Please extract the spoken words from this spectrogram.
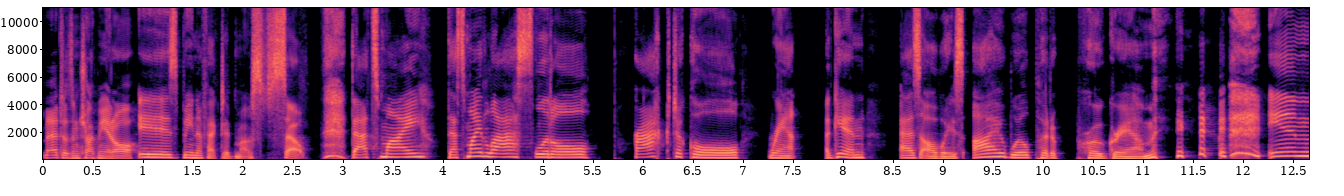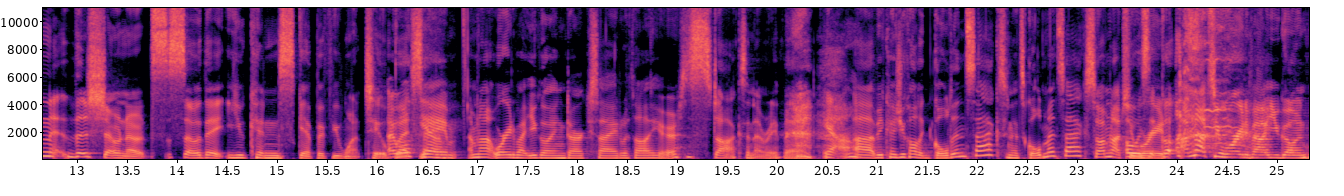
That doesn't shock me at all. is being affected most. So that's my that's my last little practical rant. Again, as always, I will put a program in the show notes so that you can skip if you want to. I will say, I'm not worried about you going dark side with all your stocks and everything. Yeah. Uh, because you called it Golden Sachs and it's Goldman Sachs, so I'm not too Oh, worried. Go- I'm not too worried about you going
